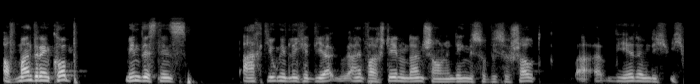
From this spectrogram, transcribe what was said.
Auf dem anderen Kopf mindestens acht Jugendliche, die einfach stehen und anschauen und denken mir so, wieso schaut äh, jeder? Und ich, ich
